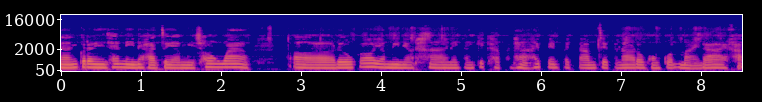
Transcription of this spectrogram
นั้นกรณีเช่นนี้นะคะจะยังมีช่องว่าง แล้วก็ยังมีแนวทางในการแก้ไขปัญหาให้เป็นไปตามเจตนารมณ์ของกฎหมายได้ค่ะ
